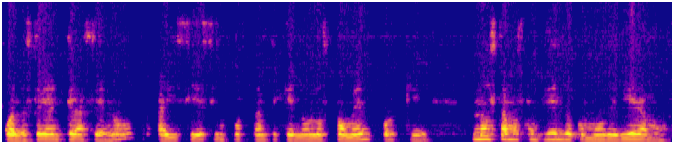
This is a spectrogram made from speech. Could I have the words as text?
cuando estoy en clase, ¿no? Ahí sí es importante que no los tomen porque no estamos cumpliendo como debiéramos.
